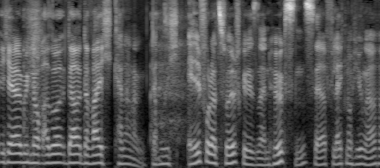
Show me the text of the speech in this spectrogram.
Ich erinnere mich noch, also da, da war ich, keine Ahnung, da muss ich elf oder zwölf gewesen sein, höchstens, ja, vielleicht noch jünger.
